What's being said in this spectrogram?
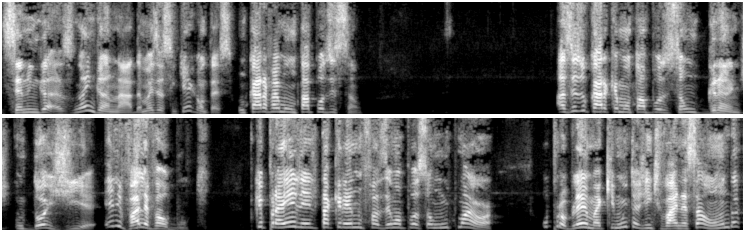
sendo enganada, não é enganada, mas assim, o que, acontece? Um cara vai montar posição. Às vezes o cara quer montar uma posição grande, em dois dias, ele vai levar o book. Porque para ele, ele está querendo fazer uma posição muito maior. O problema é que muita gente vai nessa onda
